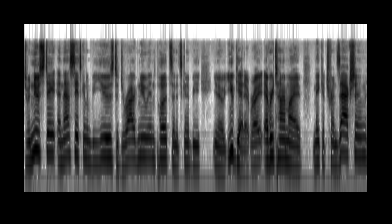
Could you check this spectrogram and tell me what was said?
to a new state, and that state's going to be used to derive new inputs, and it's going to be, you know, you get it, right? Every time I make a transaction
